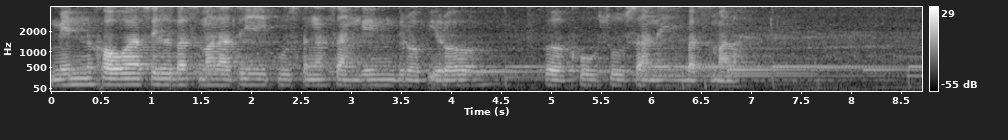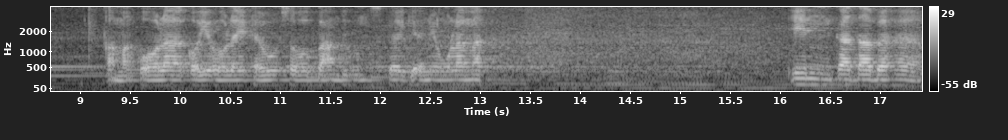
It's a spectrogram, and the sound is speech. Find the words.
Min khawasil basmalati ku setengah sangging biro-biro kekhususane basmalah. Kama kola kaya oleh dawuh ba'duhum sebagian yang ulama In katabaha.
